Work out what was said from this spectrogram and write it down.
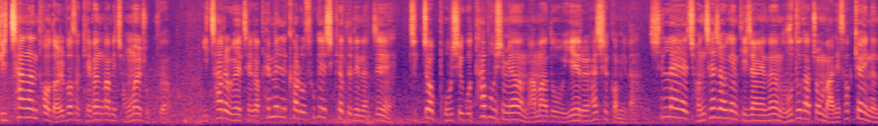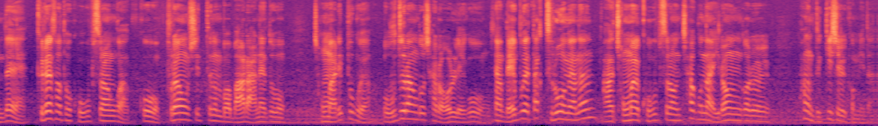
뒷창은 더 넓어서 개방감이 정말 좋고요. 이 차를 왜 제가 패밀리카로 소개시켜 드리는지 직접 보시고 타보시면 아마도 이해를 하실 겁니다. 실내 전체적인 디자인은 우드가 좀 많이 섞여 있는데 그래서 더 고급스러운 것 같고 브라운 시트는 뭐 말 안 해도 정말 이쁘고요. 뭐 우드랑도 잘 어울리고 그냥 내부에 딱 들어오면은 아 정말 고급스러운 차구나 이런 거를 확 느끼실 겁니다.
